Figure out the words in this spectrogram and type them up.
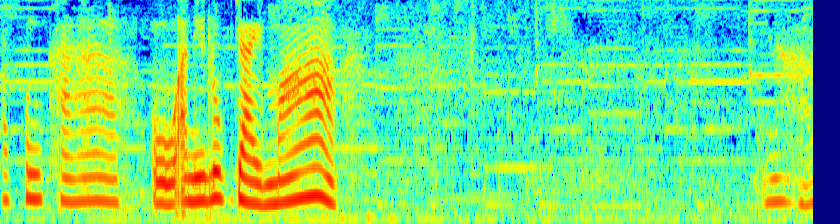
ขอบคุณค่ะ โอ้อันนี้ลูกใหญ่มากนี่นะคะ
